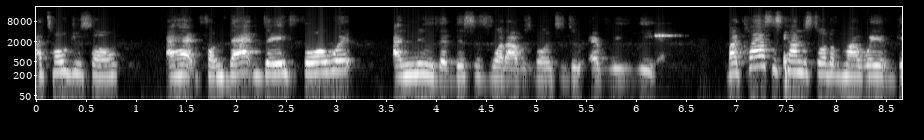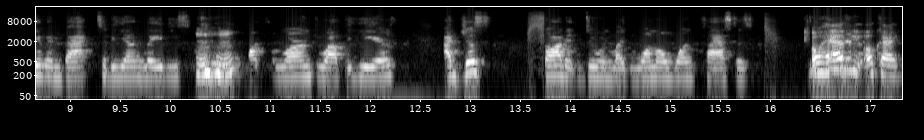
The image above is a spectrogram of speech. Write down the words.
I told you so. I had from that day forward, I knew that this is what I was going to do every year my class is kind of sort of my way of giving back to the young ladies mm-hmm. who want to learn throughout the years. I just started doing like one-on-one classes. Oh, have you? Okay.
